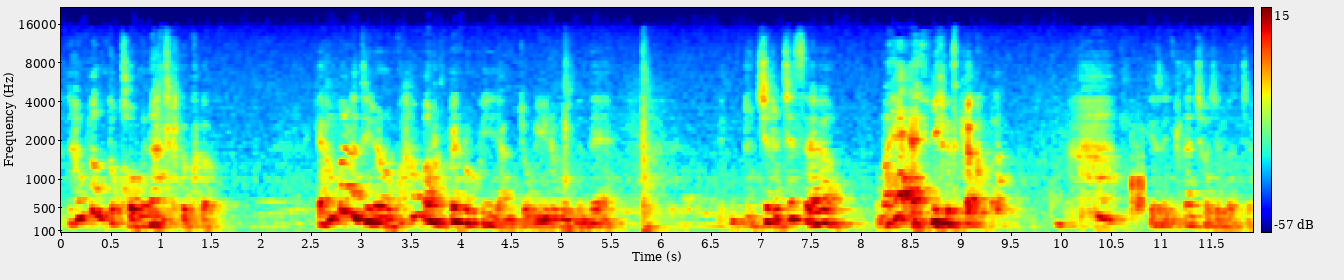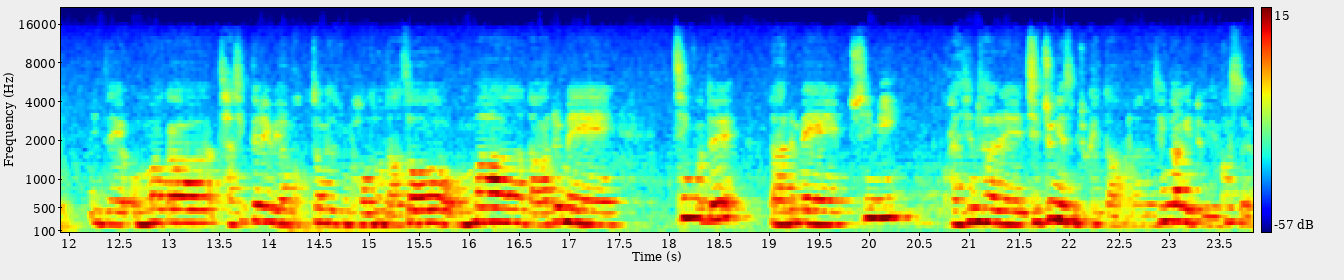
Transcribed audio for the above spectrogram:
근데 한편은 또 겁이 나더라고요. 한 번은 들여놓고 한 번은 빼놓고 양쪽을 이러고 있는데 눈치를 챘어요. 엄마 해! 이러더라고요. 그래서 일단 저질렀죠. 이제 엄마가 자식들을 위한 걱정에서 좀 벗어나서 엄마 나름의 친구들, 나름의 취미, 관심사를 집중했으면 좋겠다라는 생각이 되게 컸어요.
